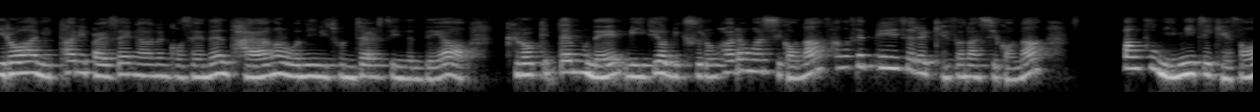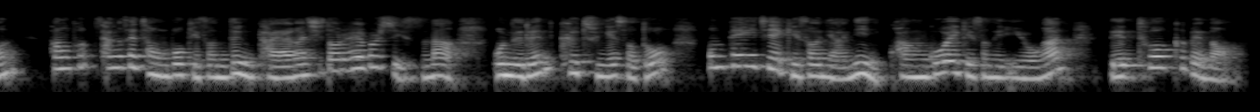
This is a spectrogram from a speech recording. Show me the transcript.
이러한 이탈이 발생하는 것에는 다양한 원인이 존재할 수 있는데요. 그렇기 때문에 미디어 믹스를 활용하시거나 상세 페이지를 개선하시거나 상품 이미지 개선, 상품, 상세 정보 개선 등 다양한 시도를 해볼 수 있으나 오늘은 그 중에서도 홈페이지의 개선이 아닌 광고의 개선을 이용한 네트워크 배너,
